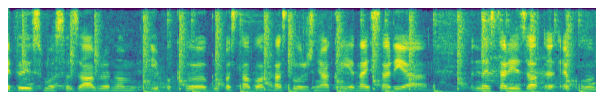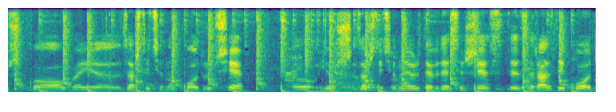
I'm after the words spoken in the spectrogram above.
Uporedili smo sa zabranom, ipak e, grupa stabla hrasta lužnjaka je najstarija, najstarije za, e, ekološko ovaj, e, zaštićeno područje. Još zaštićeno još 96. za razliku od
